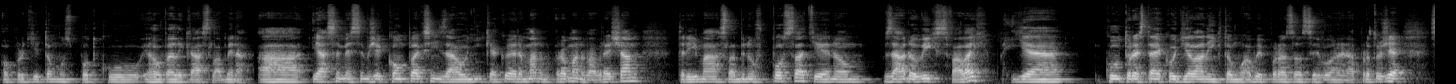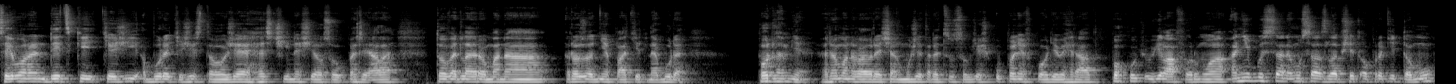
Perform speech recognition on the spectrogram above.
oproti tomu spodku jeho veliká slabina. A já si myslím, že komplexní závodník, jako je Roman, Roman Vavrešan, který má slabinu v podstatě jenom v zádových svalech, je kulturista jako dělaný k tomu, aby porazil Sivonena, protože Sivonen vždycky těží a bude těžit z toho, že je hezčí než jeho soupeři, ale to vedle Romana rozhodně platit nebude. Podle mě Roman Vavrečan může tady tu soutěž úplně v pohodě vyhrát, pokud udělá formula, ani by se nemusel zlepšit oproti tomu,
